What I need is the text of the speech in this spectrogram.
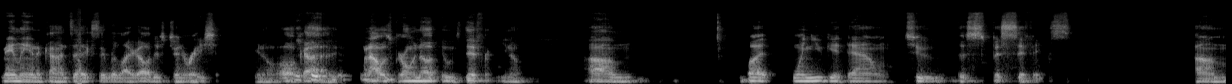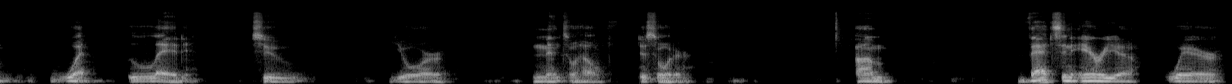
mainly in the context that we're like, oh, this generation, you know, oh God, when I was growing up, it was different, you know. Um, but when you get down to the specifics, um, what led to your mental health disorder? Um, that's an area where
